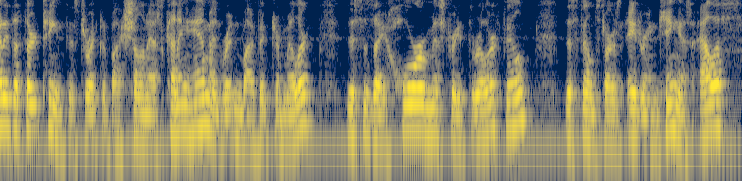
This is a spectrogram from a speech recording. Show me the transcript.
Friday the 13th is directed by Sean S. Cunningham and written by Victor Miller. This is a horror mystery thriller film. This film stars Adrienne King as Alice,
